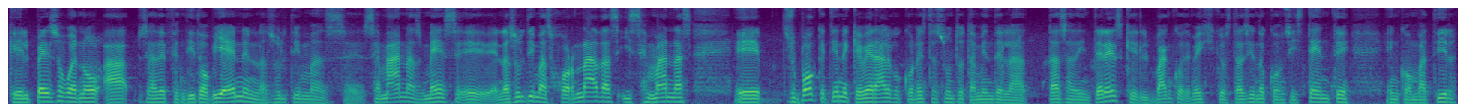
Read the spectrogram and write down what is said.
que el peso, bueno, ha, se ha defendido bien en las últimas eh, semanas, meses, eh, en las últimas jornadas y semanas. Eh, supongo que tiene que ver algo con este asunto también de la tasa de interés, que el Banco de México está siendo consistente en combatir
